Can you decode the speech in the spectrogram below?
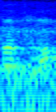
Thank you.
